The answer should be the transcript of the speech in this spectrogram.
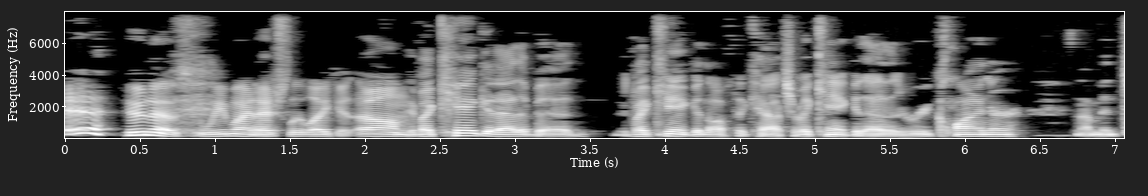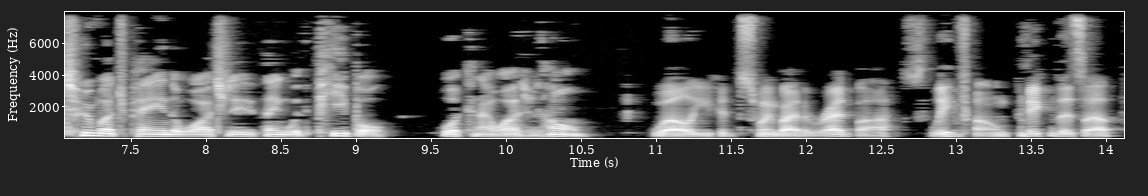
eh, who knows? We might actually like it. Um, if I can't get out of bed, if I can't get off the couch, if I can't get out of the recliner, and I'm in too much pain to watch anything with people, what can I watch at home? Well, you could swing by the Red Box, leave home, pick this up.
